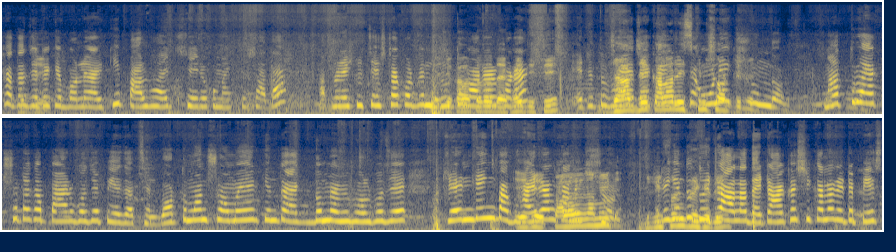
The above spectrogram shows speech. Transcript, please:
সাদা যেটাকে বলে আর কি পাল হোয়াইট সেই রকম একটা সাদা। আপনারা একটু চেষ্টা করবেন দ্রুত অর্ডার করার। এটা তো যার যে কালার স্ক্রিনশট অনেক দিবেন। সুন্দর। মাত্র একশো টাকা পার গজে পেয়ে যাচ্ছেন। বর্তমান সময়ের কিন্তু একদম আমি বলব যে ট্রেন্ডিং বা ভাইরাল কালেকশন এটা কিন্তু দুইটা আলাদা। এটা আকাশি কালার এটা পেস্ট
